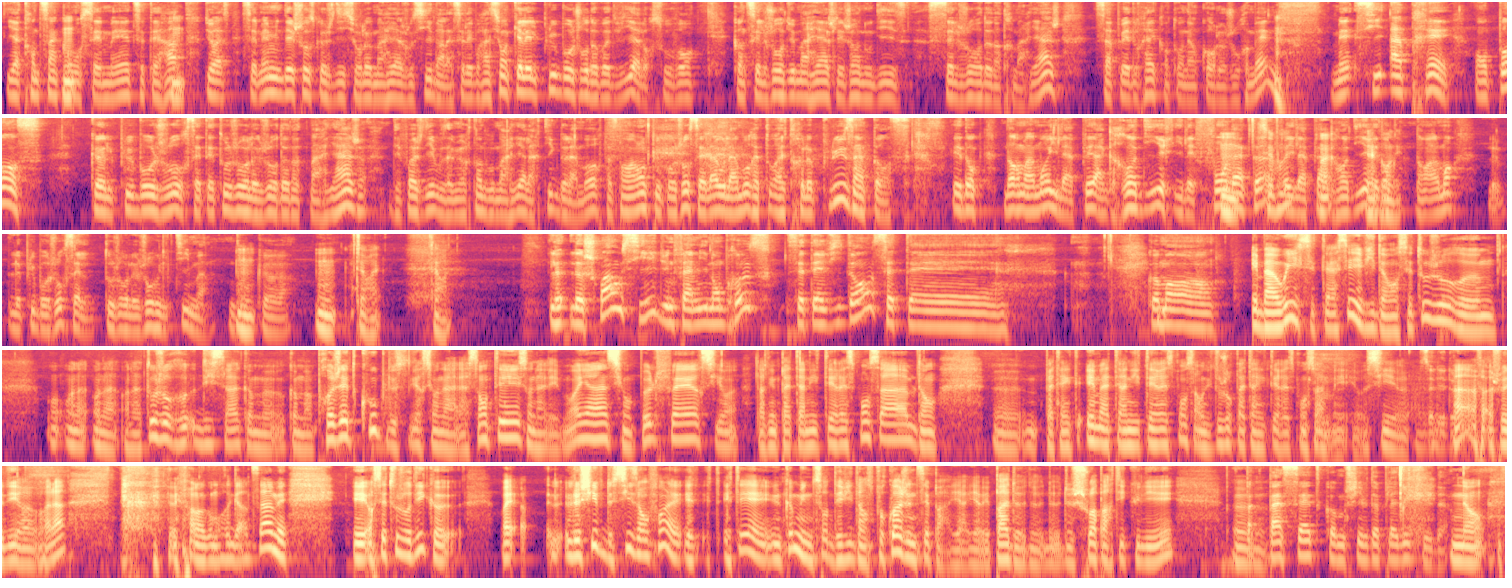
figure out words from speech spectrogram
Il y a 35 ans, Mm. on s'aimait, etc. Mm. Du reste, c'est même une des choses que je dis sur le mariage aussi, dans la célébration. Quel est le plus beau jour de votre vie? Alors souvent, quand c'est le jour du mariage, les gens nous disent c'est le jour de notre mariage. Ça peut être vrai quand on est encore le jour même. Mais si après, on pense que le plus beau jour, c'était toujours le jour de notre mariage, des fois je dis, vous avez eu le temps de vous marier à l'article de la mort, parce que normalement, le plus beau jour, c'est là où l'amour doit être le plus intense. Et donc, normalement, il est appelé à grandir, il est fondateur, Mmh, c'est vrai. il est appelé à grandir, et donc, normalement, le, le plus beau jour, c'est toujours le jour ultime. Donc, euh, Mm, c'est vrai. C'est vrai. le, le choix aussi d'une famille nombreuse, c'était évident, c'était... Comment... Eh ben oui, c'était assez évident. C'est toujours, euh, on, a, on, a, on a toujours dit ça comme, comme un projet de couple, c'est-à-dire si on a la santé, si on a les moyens, si on peut le faire, si on, dans une paternité responsable, dans euh, paternité et maternité responsable. On dit toujours paternité responsable, mais aussi, euh, hein, enfin, je veux dire, euh, voilà. Pardon comment on regarde ça, mais et on s'est toujours dit que Ouais, le chiffre de six enfants était une- comme une sorte d'évidence. Pourquoi? Je ne sais pas. Il n'y avait pas de, de- de- de choix particulier. Euh, Pas, pas 7 comme chiffre de plénitude. non.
